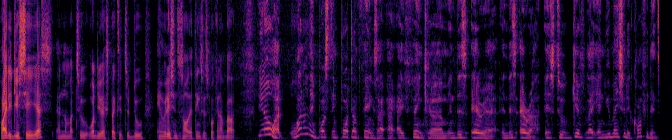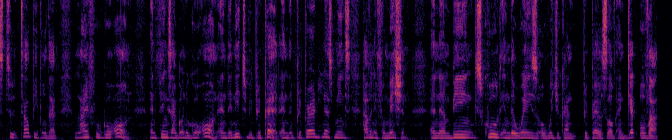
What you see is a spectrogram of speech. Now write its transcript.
Why did you say yes? And number two, what do you expect it to do in relation to some of the things we've spoken about? You know what? One of the most important things I, I, I think um, in this area in this era is to give like and you mentioned the confidence to tell people that life will go on and things are going to go on and they need to be prepared and the preparedness means having information and um, being schooled in the ways of which you can prepare yourself and get over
